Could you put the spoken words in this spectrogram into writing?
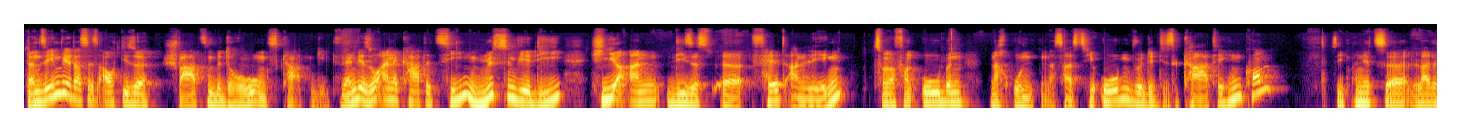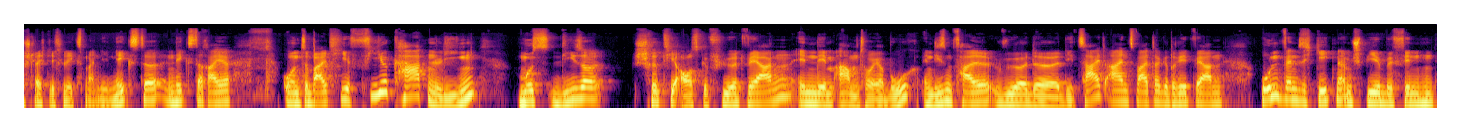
dann sehen wir, dass es auch diese schwarzen Bedrohungskarten gibt. Wenn wir so eine Karte ziehen, müssen wir die hier an dieses äh, Feld anlegen, zwar von oben nach unten. Das heißt, hier oben würde diese Karte hinkommen. Sieht man jetzt äh, leider schlecht, ich lege es mal in die nächste, nächste Reihe. Und sobald hier vier Karten liegen, muss dieser Schritt hier ausgeführt werden in dem Abenteuerbuch. In diesem Fall würde die Zeit 1 weitergedreht werden und wenn sich Gegner im Spiel befinden,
